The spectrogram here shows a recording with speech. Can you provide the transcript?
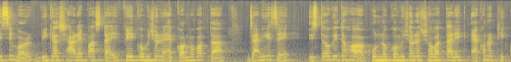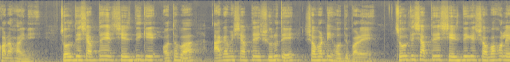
ডিসেম্বর বিকাল সাড়ে পাঁচটায় পে কমিশনের এক কর্মকর্তা জানিয়েছে, স্থগিত হওয়া পূর্ণ কমিশনের সভার তারিখ এখনও ঠিক করা হয়নি। চলতি সপ্তাহের শেষ দিকে অথবা আগামী সপ্তাহের শুরুতে সভাটি হতে পারে। চলতি সপ্তাহের শেষ দিকে সভা হলে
